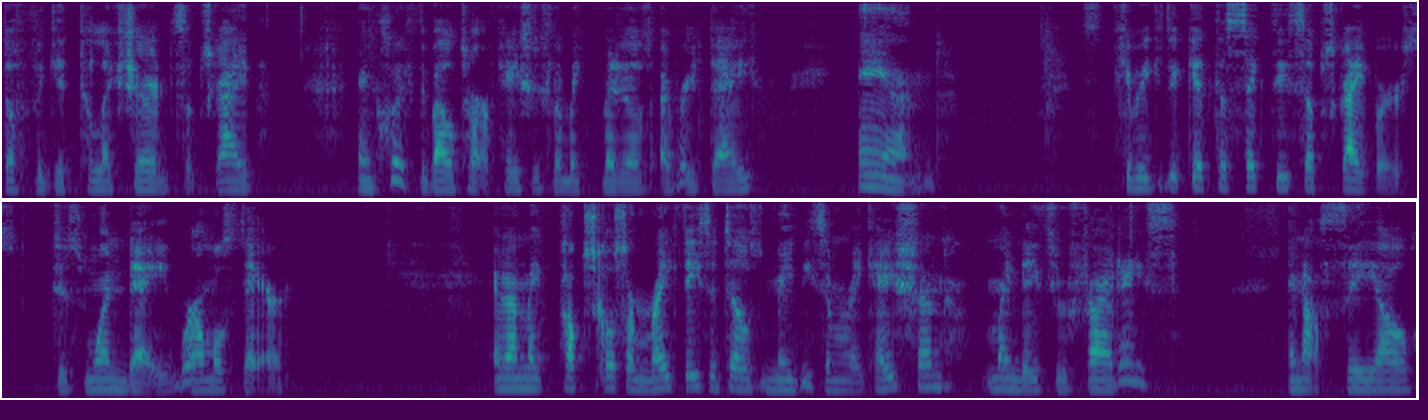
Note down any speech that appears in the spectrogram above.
Don't forget to like, share, and subscribe. And click the bell to notifications to make videos every day. And, can we get to 60 subscribers? Just one day. We're almost there. And I make popsicles on days until maybe some vacation. Monday through Fridays. And I'll see y'all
